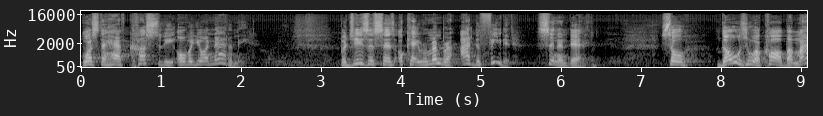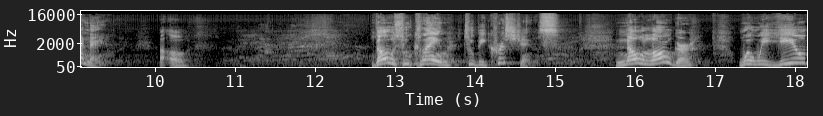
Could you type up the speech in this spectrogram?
wants to have custody over your anatomy. But Jesus says, okay, remember, I defeated sin and death. So those who are called by my name, uh oh, those who claim to be Christians, no longer will we yield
